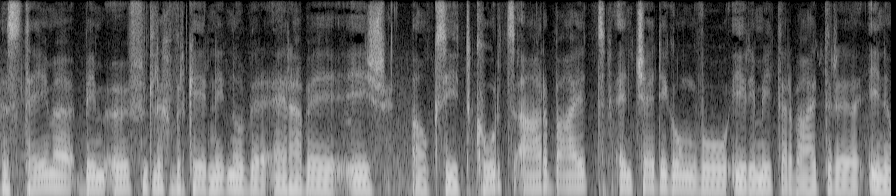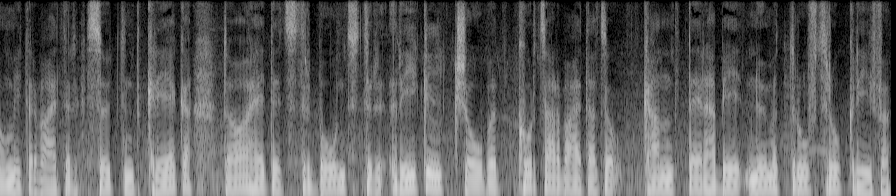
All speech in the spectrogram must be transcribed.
Das Thema beim öffentlichen Verkehr, nicht nur bei RHB, ist auch die Kurzarbeit, Entschädigung, wo ihre Mitarbeiterinnen und Mitarbeiter sollten kriegen. Da hat jetzt der Bund der Riegel geschoben. Kurzarbeit also kann der RHB nicht mehr darauf zurückgreifen.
